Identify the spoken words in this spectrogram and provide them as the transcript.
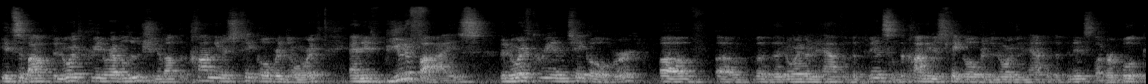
It's about the North Korean Revolution, about the communist takeover of the North, and it beautifies the North Korean takeover of, of the northern half of the peninsula, the communist takeover of the northern half of the peninsula. Her book,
